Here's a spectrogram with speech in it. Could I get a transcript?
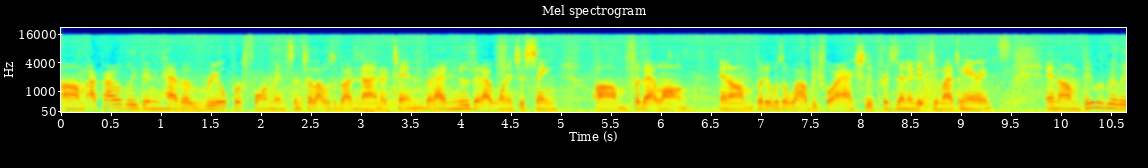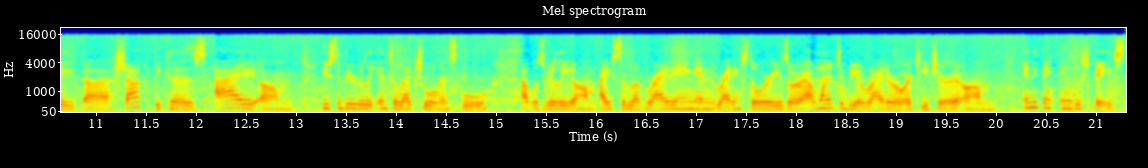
Um, I probably didn't have a real performance until I was about nine or ten, but I knew that I wanted to sing um, for that long. And um, but it was a while before I actually presented it to my parents, and um, they were really uh, shocked because I um, used to be really intellectual in school. I was really um, I used to love writing and writing stories, or I wanted to be a writer or a teacher, um, anything English based.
